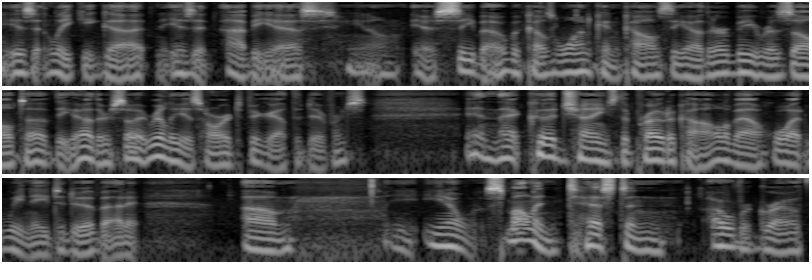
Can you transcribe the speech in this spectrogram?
is it leaky gut, is it IBS, you know, is SIBO, because one can cause the other or be a result of the other. So it really is hard to figure out the difference. And that could change the protocol about what we need to do about it. Um, you know, small intestine overgrowth,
